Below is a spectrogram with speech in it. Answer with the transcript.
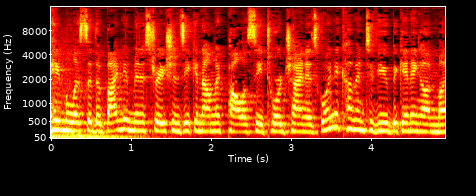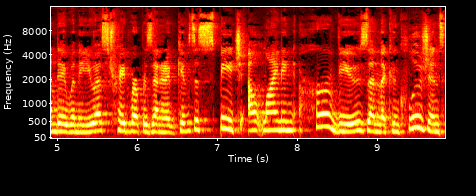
Hey, Melissa, the Biden administration's economic policy toward China is going to come into view beginning on Monday when the U.S. Trade Representative gives a speech outlining her views and the conclusions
